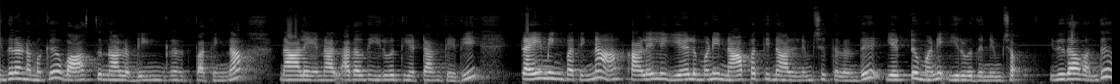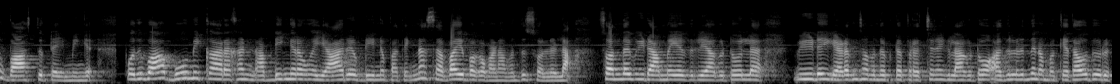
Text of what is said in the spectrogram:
இதில் நமக்கு வாஸ்து நாள் அப்படிங்கிறது பார்த்திங்கன்னா நாளைய நாள் அதாவது இருபத்தி எட்டாம் தேதி. டைமிங் பார்த்திங்கன்னா காலையில் ஏழு மணி நாற்பத்தி நாலு நிமிஷத்துலேருந்து எட்டு மணி இருபது நிமிஷம். இதுதான் வந்து வாஸ்து டைமிங்கு பொதுவாக பூமிக்காரகன் அப்படிங்கிறவங்க யார் அப்படின்னு பார்த்திங்கன்னா செவ்வாய் பகவானை வந்து சொல்லலாம். சொந்த வீடு அமையறதுலையாகட்டும் இல்லை வீடு இடம் சம்மந்தப்பட்ட பிரச்சனைகளாகட்டும் அதுலேருந்து நமக்கு ஏதாவது ஒரு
